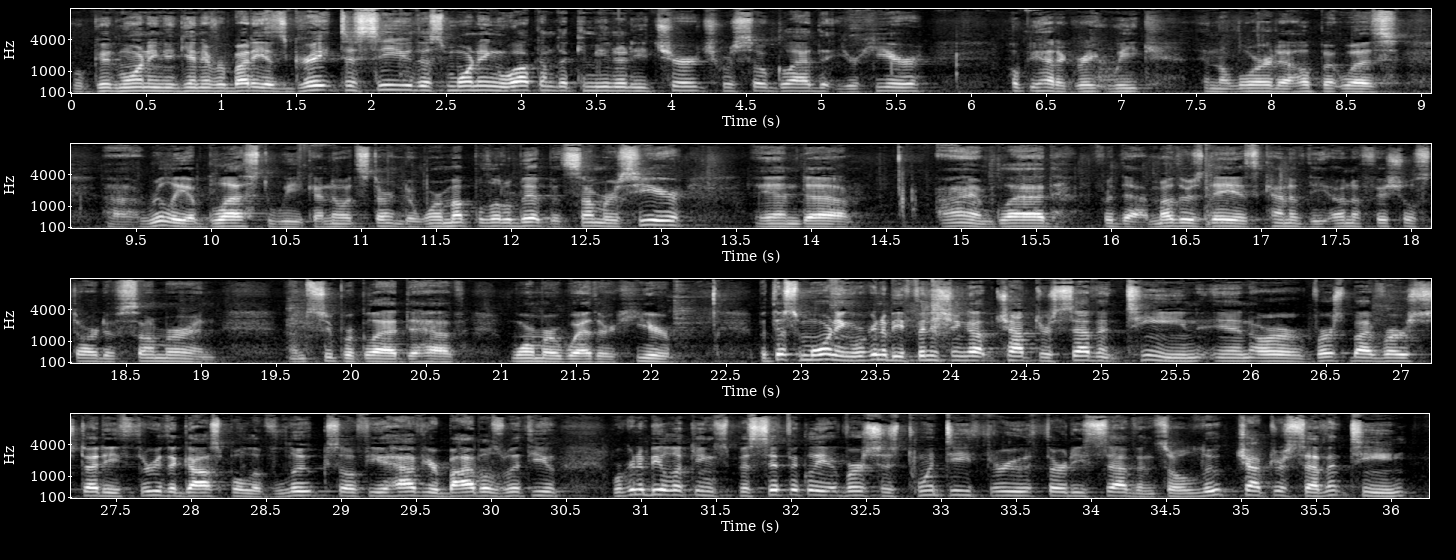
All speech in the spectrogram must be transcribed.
Well, good morning again, everybody. It's great to see you this morning. Welcome to Community Church. We're so glad that you're here. Hope you had a great week in the Lord. I hope it was uh, really a blessed week. I know it's starting to warm up a little bit, but summer's here, and uh, I am glad for that. Mother's Day is kind of the unofficial start of summer, and I'm super glad to have warmer weather here. But this morning, we're going to be finishing up chapter 17 in our verse by verse study through the Gospel of Luke. So if you have your Bibles with you, we're going to be looking specifically at verses 20 through 37. So Luke chapter 17,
